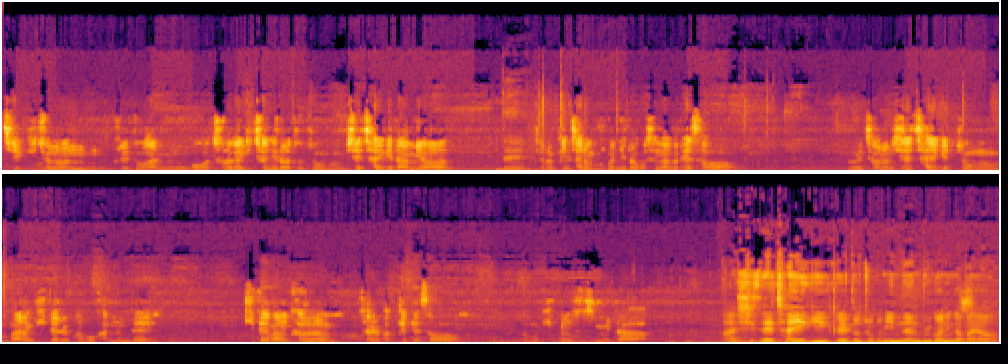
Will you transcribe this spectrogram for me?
제 기준은 그래도 한 뭐 1,500, 2,000이라도 좀 시세 차익이 나면 네. 저는 괜찮은 물건이라고 생각을 해서 그 저는 시세 차익에 좀 많은 기대를 걸고 갔는데 기대만큼 잘 받게 돼서 너무 기분이 좋습니다. 아, 시세 차익이 그래도 조금 있는 물건인가 봐요.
